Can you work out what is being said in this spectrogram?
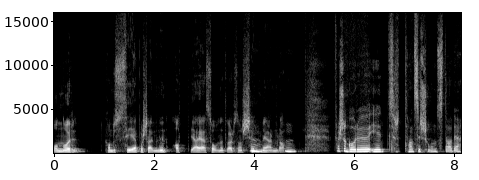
Og når kan du se på skjermen din at jeg er sovnet? Hva er det som har skjedd med hjernen da? Mm. Først så går du i et transisjonsstadie.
